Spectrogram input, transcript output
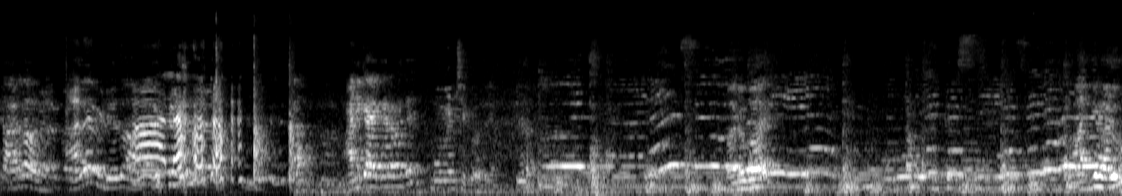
चांगला होता व्हिडिओ आणि काय करा मध्ये मुवमेंट शिकवते बरोबर आधी हळू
